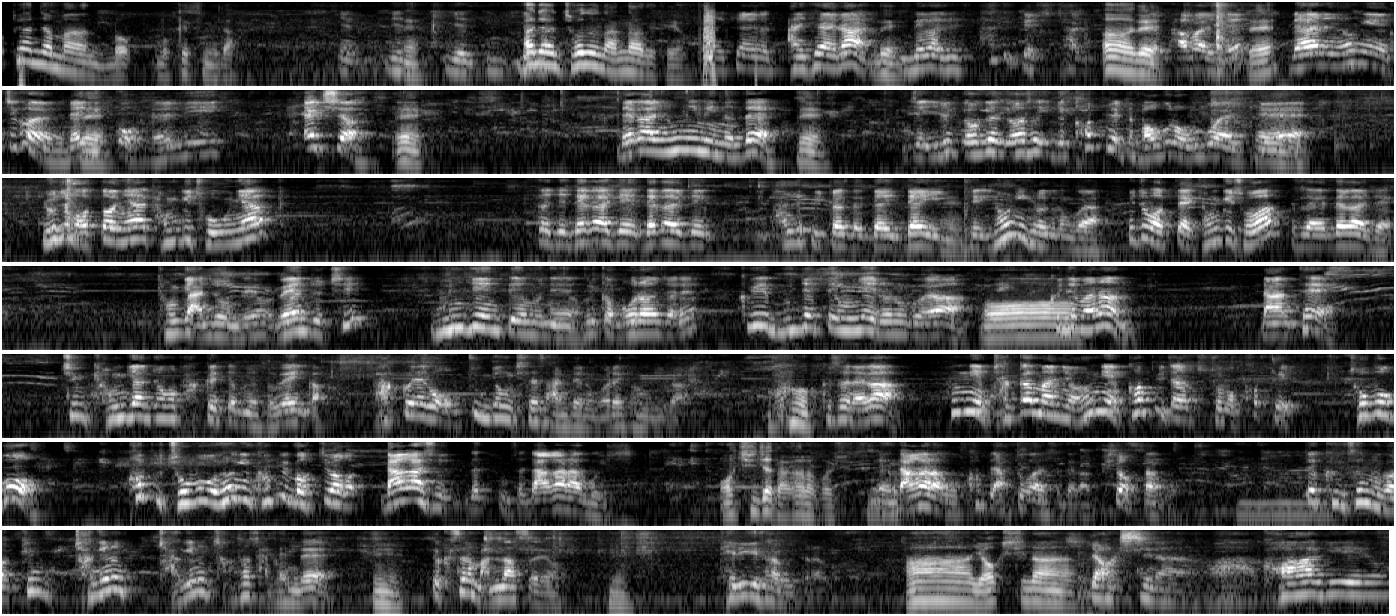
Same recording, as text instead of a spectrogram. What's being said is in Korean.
커피 한 잔만 먹, 먹겠습니다. 예, 예, 네. 예, 아니요, 저는 안 나와도 돼요. 아니 그게 아니라 아니 그게 아니라 네. 내가 이제 타깃게 잘 아, 네. 봐봐 이제 네. 내 아는 형이 찍어요 ready 네. go ready action 네, 내가 아는 형님이 있는데 네. 이제 이렇게 여기 여기서 이제 커피 이렇게 먹으러 온 거야 이렇게 네. 요즘 어떠냐 경기 좋으냐 그러니까 이제 내가 이제 내가 이제 반대편 있다 내, 내, 내 네. 이제 형이 그러는 거야 요즘 어때 경기 좋아 그래서 내가, 내가 이제 경기 안 좋은데요 왜 안 좋지 문재인 때문에요 그러니까 뭐라는 줄 알아요 그게 문제 때문이야 이러는 거야 어. 근데만은 나한테 지금 경기 안 좋은 건 박근혜 때문이었어. 왜? 그러니까 박근혜가 옥중 정치해서 안 되는 거래 경기가. 어, 그래서 내가 형님 잠깐만요. 형님 커피 자 줘봐 커피. 줘보고 커피 줘보고 형님 커피 먹지 말고 나가셔. 나, 나가라고. 이씨. 어, 진짜 나가라고 네, 하셨습니다. 나가라고 커피 놔두고 했어 내가 필요 없다고. 근데 그 선배가 지금 자기는 자기는 장사 잘 된대. 예. 근데 그 사람 만났어요. 예. 대리기 사고 있더라고. 아, 역시나 역시나 와 과학이에요.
